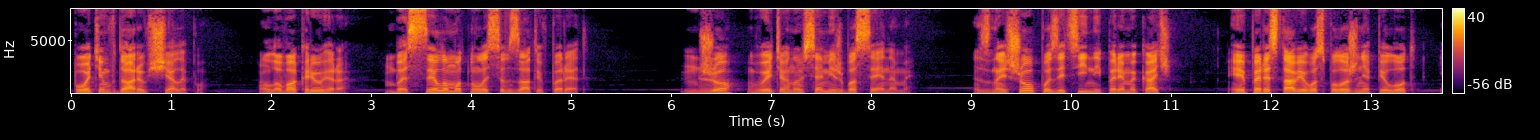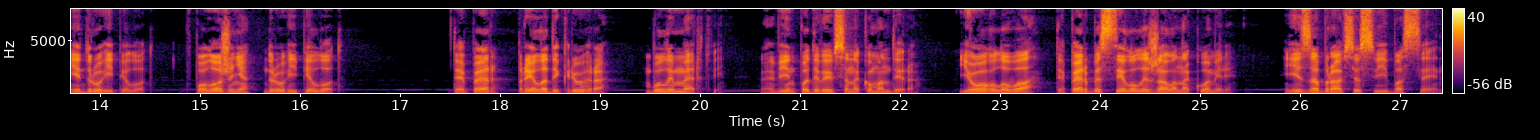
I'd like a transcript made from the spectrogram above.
потім вдарив щелепу. Голова Крюгера безсило мотнулася взад і вперед. Джо витягнувся між басейнами, знайшов позиційний перемикач і перестав його з положення пілот і другий пілот положення другий пілот. Тепер прилади Крюгера були мертві. Він подивився на командира. Його голова тепер безсило лежала на комірі і забрався свій басейн.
